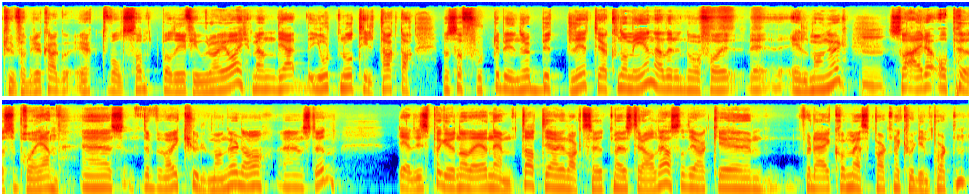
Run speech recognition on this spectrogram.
Kullforbruket har økt voldsomt både i fjor og i år, men de har gjort noe tiltak. da. Men så fort det begynner å butte litt i økonomien, eller nå får elmangel, mm. så er det å pøse på igjen. Eh, det var jo kullmangel nå en stund. Delvis pga. det jeg nevnte, at de har lagt seg ut med Australia. så de har ikke, For der kommer mesteparten av kullimporten.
